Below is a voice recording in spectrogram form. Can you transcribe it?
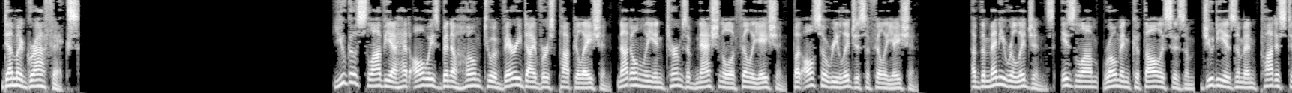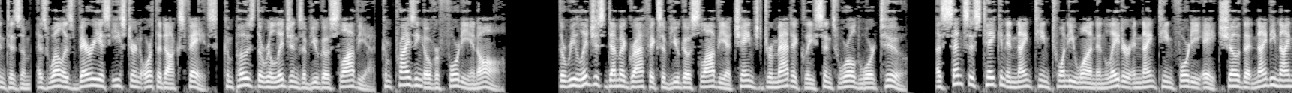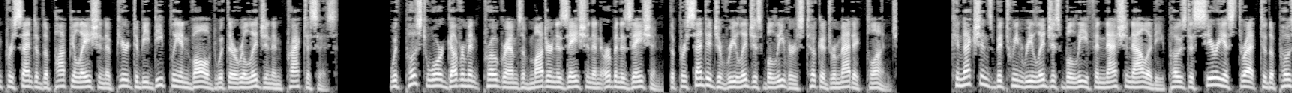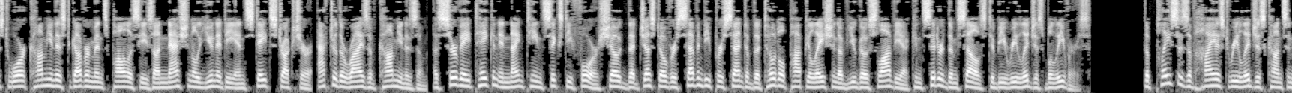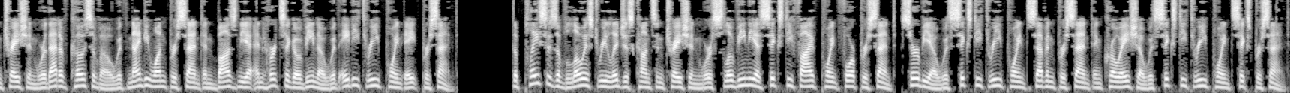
Demographics Yugoslavia had always been a home to a very diverse population, not only in terms of national affiliation, but also religious affiliation. Of the many religions, Islam, Roman Catholicism, Judaism and Protestantism, as well as various Eastern Orthodox faiths, composed the religions of Yugoslavia, comprising over 40 in all. The religious demographics of Yugoslavia changed dramatically since World War II. A census taken in 1921 and later in 1948 showed that 99% of the population appeared to be deeply involved with their religion and practices. With post-war government programs of modernization and urbanization, the percentage of religious believers took a dramatic plunge. Connections between religious belief and nationality posed a serious threat to the post-war communist government's policies on national unity and state structure. After the rise of communism, a survey taken in 1964 showed that just over 70% of the total population of Yugoslavia considered themselves to be religious believers. The places of highest religious concentration were that of Kosovo with 91% and Bosnia and Herzegovina with 83.8%. The places of lowest religious concentration were Slovenia 65.4%, Serbia with 63.7% and Croatia with 63.6%.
